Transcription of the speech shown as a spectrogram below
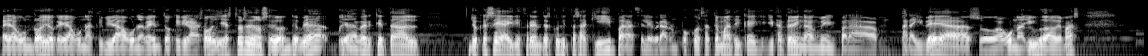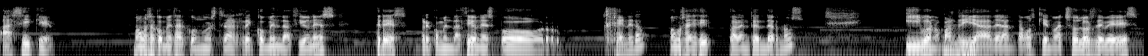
hay algún rollo, que haya alguna actividad, algún evento que digas, oye, esto es de no sé dónde, voy a, voy a ver qué tal. Yo qué sé, hay diferentes cositas aquí para celebrar un poco esta temática y que quizá te vengan bien para, para ideas o alguna ayuda o demás. Así que vamos a comenzar con nuestras recomendaciones. Tres recomendaciones por género, vamos a decir, para entendernos. Y bueno, Patri ya adelantamos que no ha hecho los deberes,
